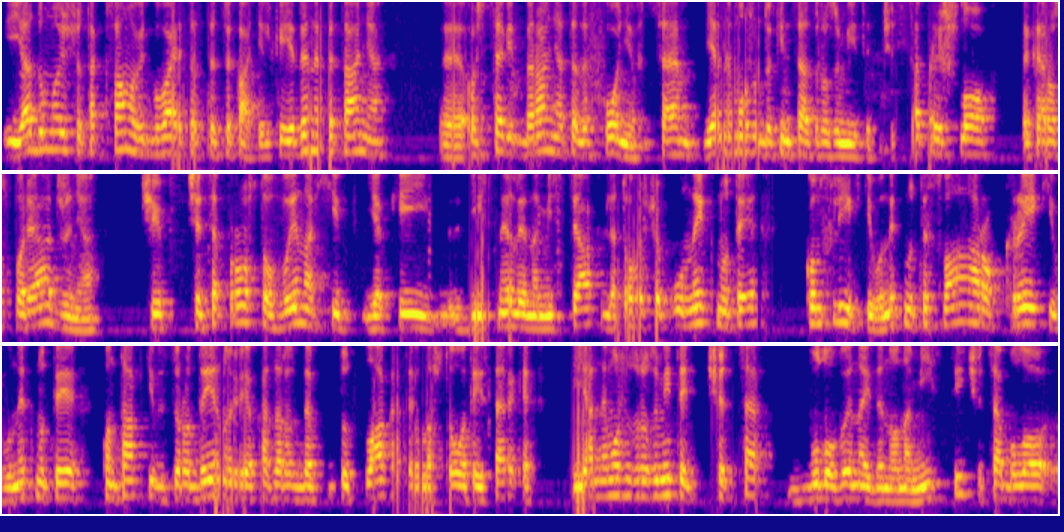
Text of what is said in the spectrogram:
І я думаю, що так само відбувається з ТЦК. Тільки єдине питання: е, ось це відбирання телефонів. Це я не можу до кінця зрозуміти, чи це прийшло таке розпорядження, чи, чи це просто винахід, який здійснили на місцях для того, щоб уникнути конфліктів, уникнути сварок, криків, уникнути контактів з родиною, яка зараз буде тут плакати, влаштовувати істерики. Я не можу зрозуміти, чи це було винайдено на місці, чи це було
